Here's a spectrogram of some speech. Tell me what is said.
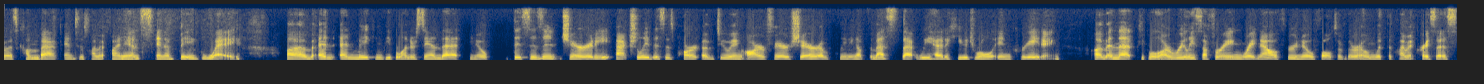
U.S. come back into climate finance in a big way, um, and and making people understand that you know this isn't charity. Actually, this is part of doing our fair share of cleaning up the mess that we had a huge role in creating. um, and that people are really suffering right now through no fault of their own with the climate crisis.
